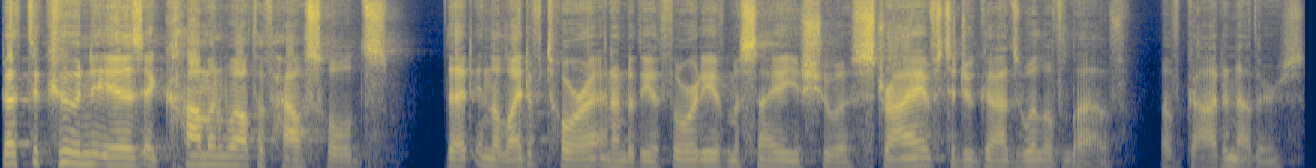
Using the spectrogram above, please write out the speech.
Beth Tikkun is a commonwealth of households that, in the light of Torah and under the authority of Messiah Yeshua, strives to do God's will of love of God and others,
